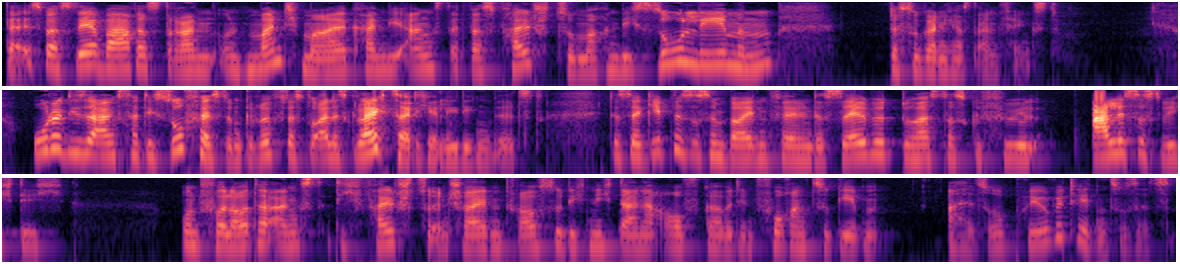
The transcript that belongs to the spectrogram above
Da ist was sehr Wahres dran und manchmal kann die Angst, etwas falsch zu machen, dich so lähmen, dass du gar nicht erst anfängst. Oder diese Angst hat dich so fest im Griff, dass du alles gleichzeitig erledigen willst. Das Ergebnis ist in beiden Fällen dasselbe. Du hast das Gefühl, alles ist wichtig. Und vor lauter Angst, dich falsch zu entscheiden, traust du dich nicht, deiner Aufgabe den Vorrang zu geben, also Prioritäten zu setzen.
